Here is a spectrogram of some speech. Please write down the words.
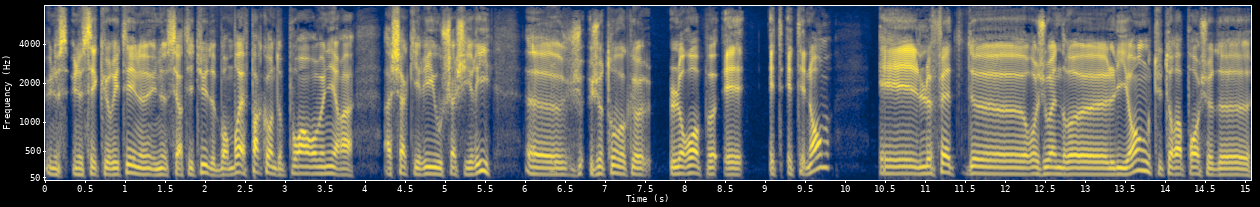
une, sécurité, une, certitude. Bon, bref, par contre, pour en revenir à, à Shakiri ou Shachiri, euh, je, trouve que l'Europe est, est, énorme. Et le fait de rejoindre Lyon, tu te rapproches de,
